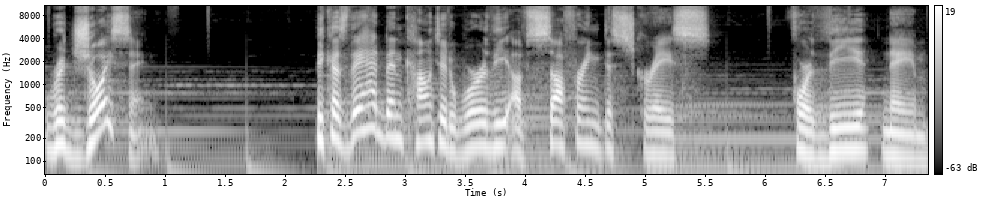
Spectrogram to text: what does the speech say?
rejoicing because they had been counted worthy of suffering disgrace for the name.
